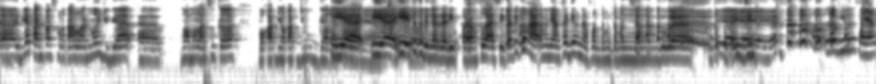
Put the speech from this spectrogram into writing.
uh, dia tanpa sepengetahuan lo juga uh, ngomong langsung ke bokap nyokap juga katanya. Iya, iya, iya itu Gitu. gue dengar dari orang tua sih. Tapi gue nggak menyangka dia menelpon temen-temen gue untuk Iya, minta iya, izin. iya, iya. Love you, sayang.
